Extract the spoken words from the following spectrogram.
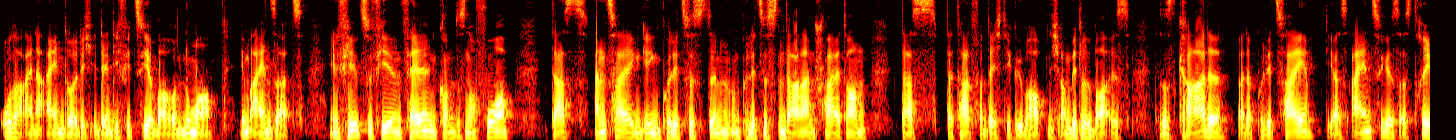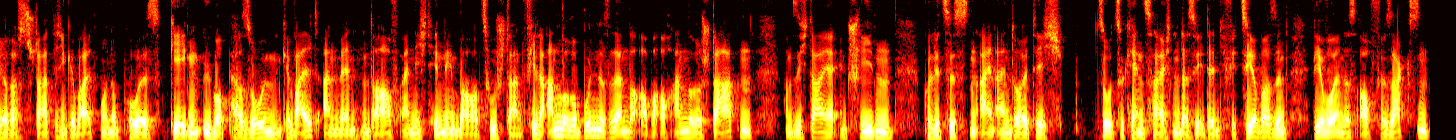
oder eine eindeutig identifizierbare Nummer im Einsatz. In viel zu vielen Fällen kommt es noch vor, dass Anzeigen gegen Polizistinnen und Polizisten daran scheitern, dass der Tatverdächtige überhaupt nicht ermittelbar ist. Das ist gerade bei der Polizei, die als einziges als Träger des staatlichen Gewaltmonopols gegenüber Personen Gewalt anwenden darf, ein nicht hinnehmbarer Zustand. Viele andere Bundesländer, aber auch andere Staaten haben sich daher entschieden, Polizisten ein eindeutig so zu kennzeichnen, dass sie identifizierbar sind. Wir wollen das auch für Sachsen,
